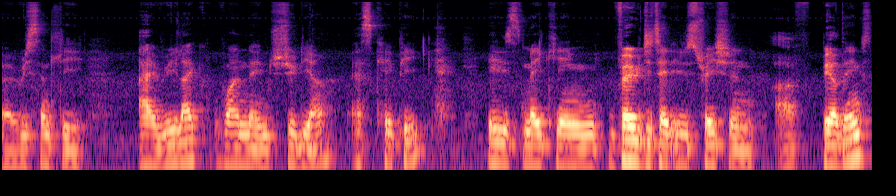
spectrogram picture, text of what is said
uh, recently, I really like one named Julien SKP. He's making very detailed illustration of buildings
